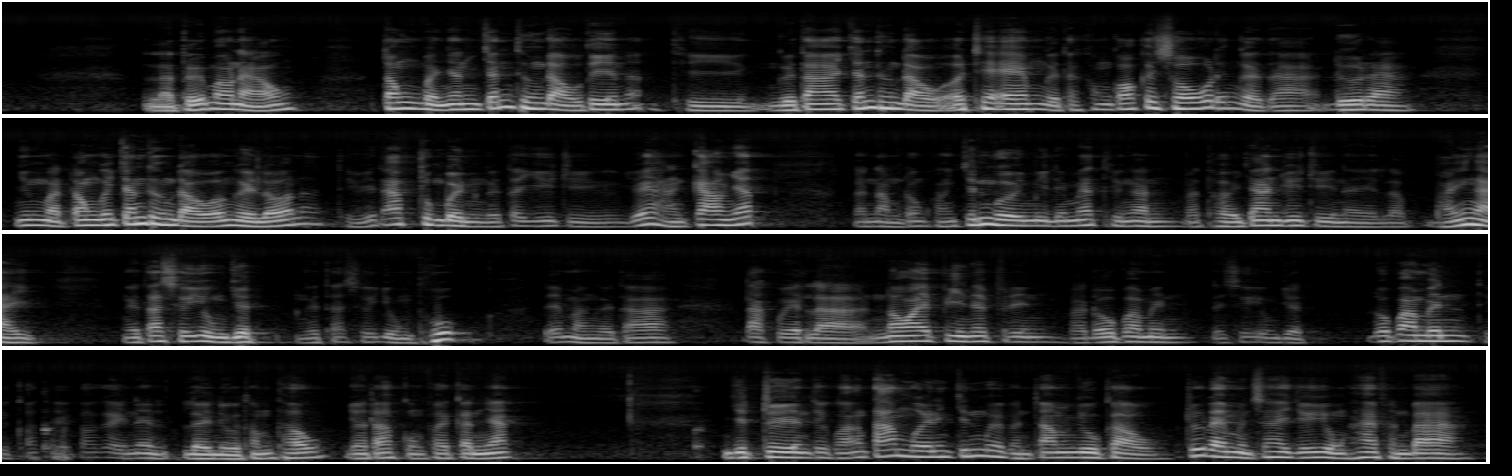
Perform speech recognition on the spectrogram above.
là tưới máu não. Trong bệnh nhân chấn thương đầu tiên á, thì người ta chấn thương đầu ở trẻ em người ta không có cái số để người ta đưa ra. Nhưng mà trong cái chấn thương đầu ở người lớn á, thì huyết áp trung bình người ta duy trì giới hạn cao nhất là nằm trong khoảng 90 mm thủy ngân. Và thời gian duy trì này là 7 ngày. Người ta sử dụng dịch người ta sử dụng thuốc để mà người ta, đặc biệt là norepinephrine và dopamine để sử dụng dịch. Dopamine thì có thể có gây nên lời nhiều thẩm thấu, do đó cũng phải cân nhắc. Dịch truyền thì khoảng 80 đến 90 phần trăm nhu cầu. Trước đây mình sẽ hay sử dụng 2 phần 3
